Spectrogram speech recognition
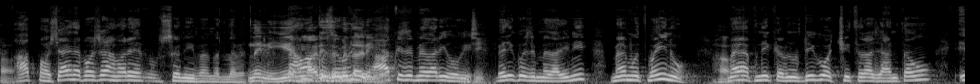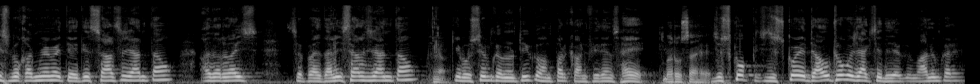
हाँ। आप पहुँचाए ना पहुँचाए हमारे उससे नहीं मतलब है। नहीं नहीं ये हमारी ज़िम्मेदारी है आपकी ज़िम्मेदारी होगी। मेरी कोई ज़िम्मेदारी नहीं। मैं मुतमिन हूँ। हाँ। मैं अपनी कम्युनिटी को अच्छी तरह जानता हूँ। इस मुकदमे में तैंतीस साल से जानता हूँ। अदरवाइज़ से पैंतालीस साल से जानता हूँ हाँ। कि मुस्लिम कम्युनिटी को हम पर कॉन्फिडेंस है। भरोसा है। जिसको जिसको ये डाउट हो वो जाके मालूम करें।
